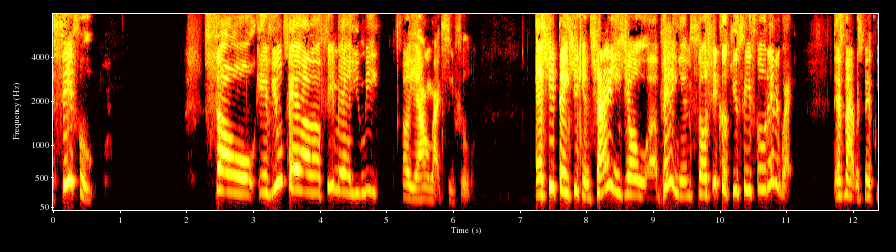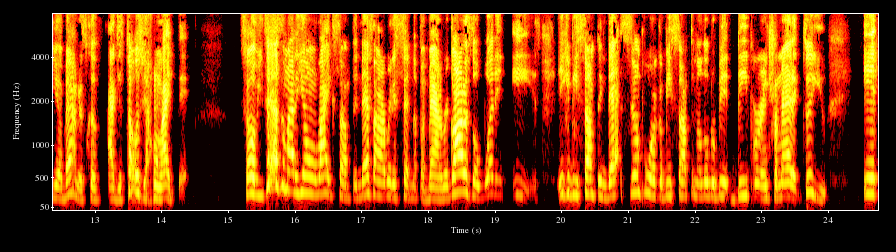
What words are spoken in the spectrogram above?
seafood. So if you tell a female you meet, oh yeah, I don't like seafood. And she thinks she can change your opinion, so she cook you seafood anyway. That's not respecting your boundaries because I just told you I don't like that. So if you tell somebody you don't like something, that's already setting up a boundary, regardless of what it is. It could be something that simple, or it could be something a little bit deeper and traumatic to you. It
